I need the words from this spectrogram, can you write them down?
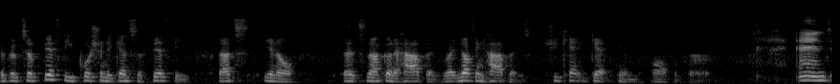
if it's a fifty pushing against a fifty, that's you know, that's not going to happen, right? Nothing happens. She can't get him off of her. And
